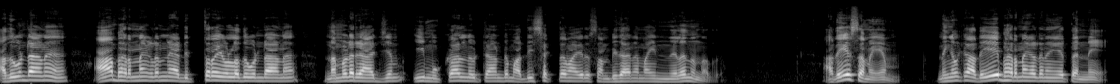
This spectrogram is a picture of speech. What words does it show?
അതുകൊണ്ടാണ് ആ ഭരണഘടന അടിത്തറയുള്ളത് കൊണ്ടാണ് നമ്മുടെ രാജ്യം ഈ മുക്കാൽ നൂറ്റാണ്ടും അതിശക്തമായൊരു സംവിധാനമായി നിലനിന്നത്. അതേസമയം നിങ്ങൾക്ക് അതേ ഭരണഘടനയെ തന്നെ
